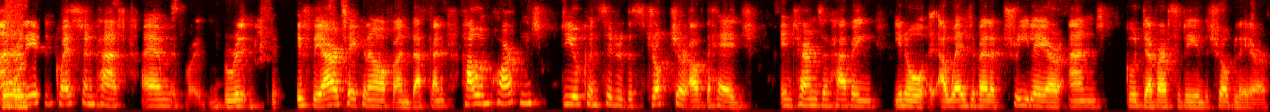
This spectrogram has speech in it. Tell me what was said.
And or, related question, Pat, um, if they are taken off and that kind of, how important do you consider the structure of the hedge in terms of having, you know, a well-developed tree layer and good diversity in the shrub layer?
